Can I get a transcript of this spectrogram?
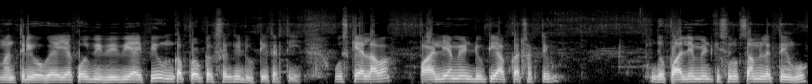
मंत्री हो गए या कोई भी वी उनका प्रोटेक्शन की ड्यूटी करती है। उसके अलावा पार्लियामेंट ड्यूटी आप कर सकते हो। जो पार्लियामेंट की सुरक्षा में लगते हैं वो,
